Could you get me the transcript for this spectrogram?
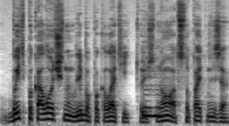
быть поколоченным, либо поколотить. То есть, угу. но отступать нельзя.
